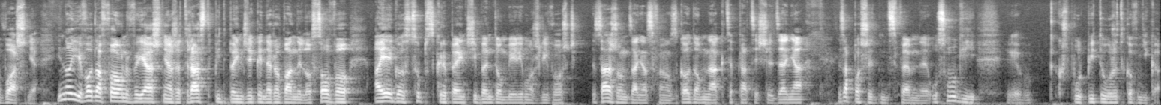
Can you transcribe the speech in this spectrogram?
Właśnie. No i Vodafone wyjaśnia, że TrustPit będzie generowany losowo, a jego subskrybenci będą mieli możliwość zarządzania swoją zgodą na akceptację śledzenia za pośrednictwem usługi e, pulpitu użytkownika.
